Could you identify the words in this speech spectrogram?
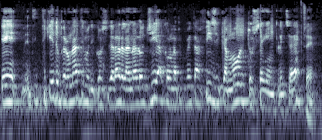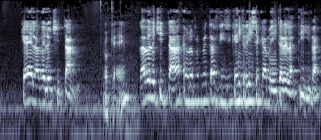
e ti, ti, chiedo per un attimo di considerare l'analogia con una proprietà fisica molto semplice, sì. che è la velocità. Okay. La velocità è una proprietà fisica intrinsecamente relativa.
